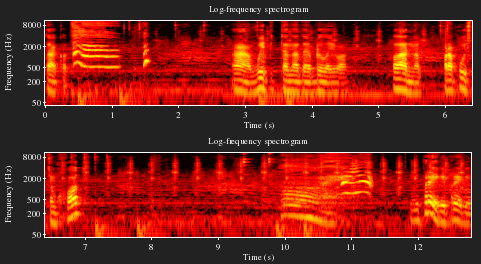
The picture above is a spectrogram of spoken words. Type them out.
так вот. А, выпить-то надо было его. Ладно, пропустим ход. Ой. Не прыгай, прыгай.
